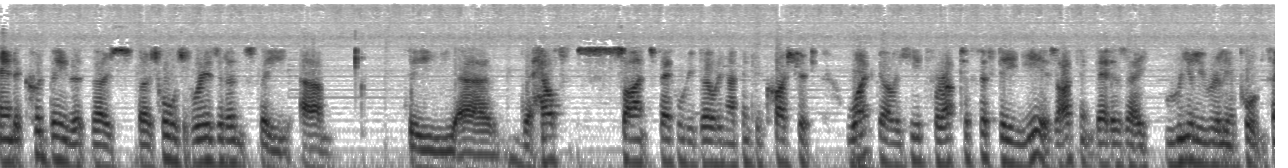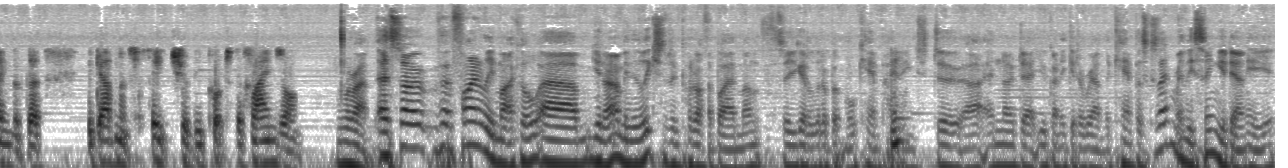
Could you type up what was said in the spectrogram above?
and it could be that those those halls of residence, the um, the uh, the health science faculty building, I think in Christchurch, won't go ahead for up to 15 years. I think that is a really really important thing that the the government's feet should be put to the flames on. All right. Uh, so finally, Michael, um, you know, I mean, the election's been put off by a month, so you've got a little bit more campaigning to do, uh, and no doubt you're going to get around the campus because I haven't really seen you down here yet.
